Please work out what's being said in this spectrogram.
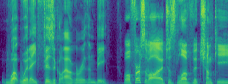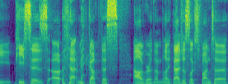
what would a physical algorithm be Well, first of all, I just love the chunky pieces uh, that make up this algorithm. Like that just looks fun to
